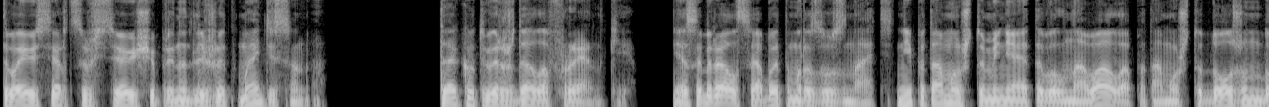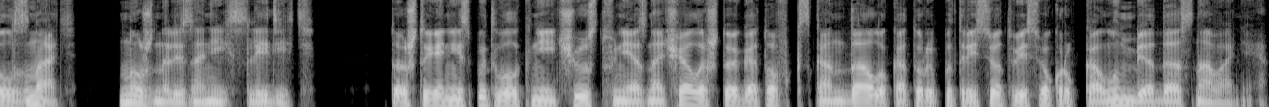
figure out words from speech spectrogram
«Твое сердце все еще принадлежит Мэдисону?» Так утверждала Фрэнки. Я собирался об этом разузнать. Не потому, что меня это волновало, а потому что должен был знать, нужно ли за ней следить. То, что я не испытывал к ней чувств, не означало, что я готов к скандалу, который потрясет весь округ Колумбия до основания.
